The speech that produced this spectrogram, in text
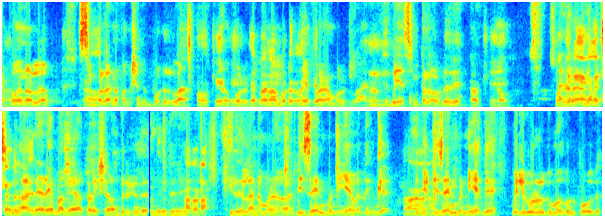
எப்போதும் நல்ல சிம்பிளான ஃபங்க்ஷனுக்கு போட்டுக்கலாம். ஓகே எப்போ வேணாலும் போட்டுக்கலாம். எப்போ வேணாலும் போட்டுக்கலாம். கொஞ்சம் சிம்பிளாக உள்ளது. ஓகே நிறைய கலெக்ஷன் நிறைய கலெக்ஷன் வந்திருக்குது. இதெல்லாம் நம்ம டிசைன் பண்ணியே வந்து இங்க இங்க டிசைன் பண்ணியே இது வெளியூர் இருக்கும்போது கொண்டு போகுது.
